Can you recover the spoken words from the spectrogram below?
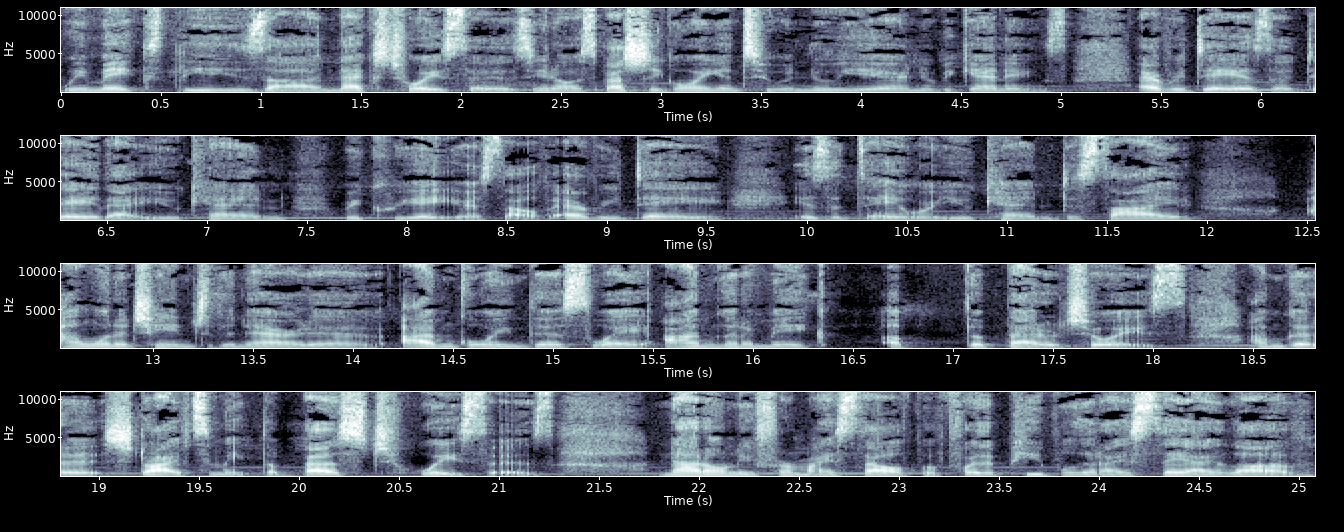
we make these uh, next choices, you know, especially going into a new year, new beginnings. Every day is a day that you can recreate yourself. Every day is a day where you can decide I want to change the narrative. I'm going this way. I'm going to make a, the better choice. I'm going to strive to make the best choices, not only for myself, but for the people that I say I love.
